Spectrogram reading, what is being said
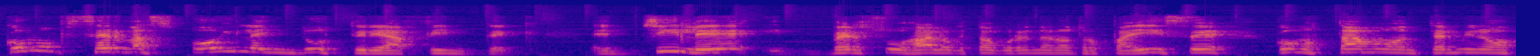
¿cómo observas hoy la industria fintech en Chile versus a lo que está ocurriendo en otros países? ¿Cómo estamos en términos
